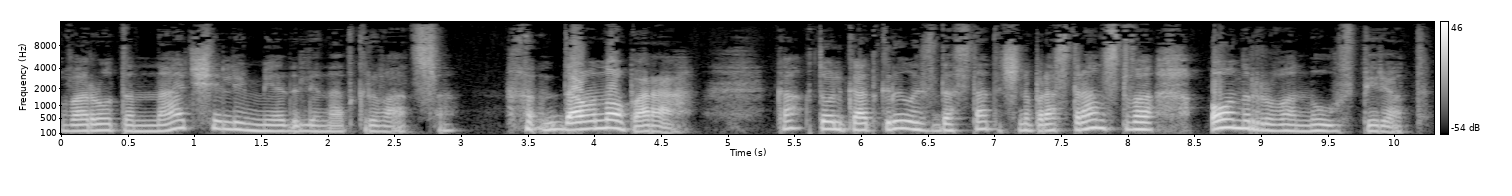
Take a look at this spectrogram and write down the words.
Ворота начали медленно открываться. «Давно пора!» Как только открылось достаточно пространства, он рванул вперед.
